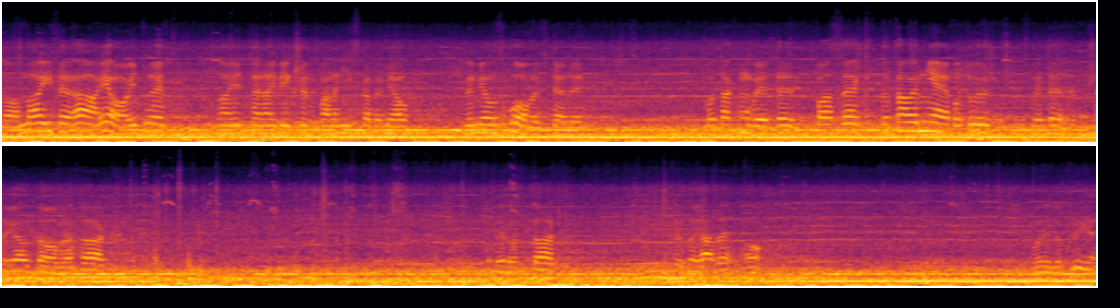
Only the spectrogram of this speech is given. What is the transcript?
No, no i te, a jo, i te, no i te największe wypaleniska bym miał bym miał z głowy wtedy. Bo tak mówię, ten pasek to całym nie, bo tu już te przejazd, dobra, tak. Teraz tak. jadę. O. Wolę go kryję.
